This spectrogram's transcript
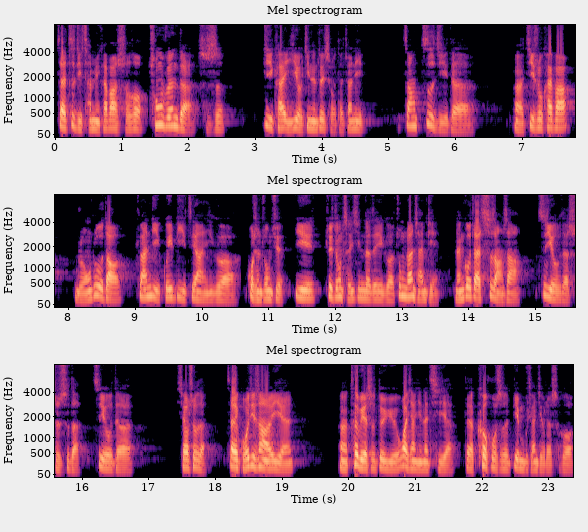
在自己产品开发时候充分的实施，避开已有竞争对手的专利，将自己的。呃，技术开发融入到专利规避这样一个过程中去，以最终成型的这一个终端产品能够在市场上自由的实施的、自由的销售的。在国际上而言，嗯，特别是对于外向型的企业的客户是遍布全球的时候，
